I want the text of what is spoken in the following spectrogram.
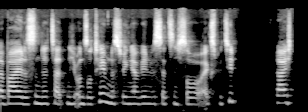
dabei. Das sind jetzt halt nicht unsere Themen, deswegen erwähnen wir es jetzt nicht so explizit vielleicht.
